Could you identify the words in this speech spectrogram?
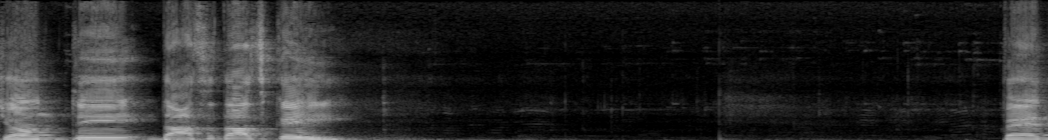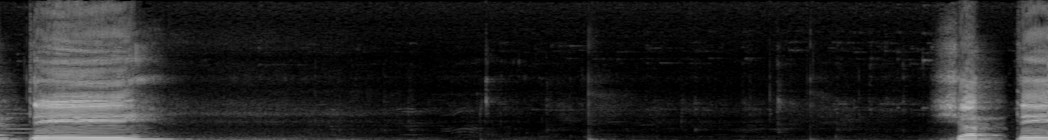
चौंती। दस दस कई पैंती। छत्ती।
